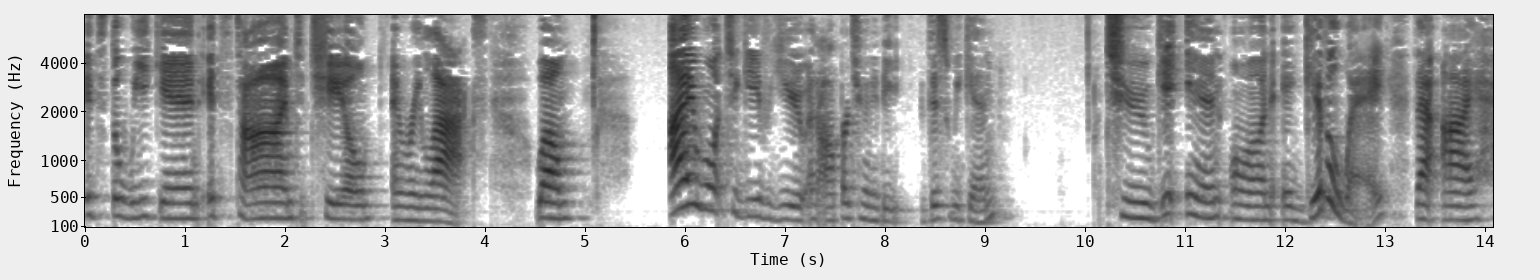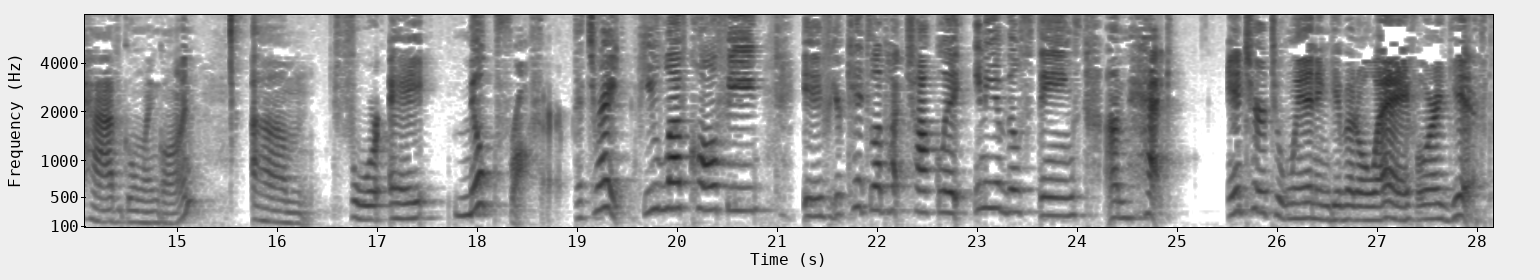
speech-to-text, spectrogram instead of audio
it's the weekend. It's time to chill and relax. Well, I want to give you an opportunity this weekend to get in on a giveaway that I have going on um, for a milk frother. That's right. If you love coffee, if your kids love hot chocolate, any of those things, um, heck, enter to win and give it away for a gift.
